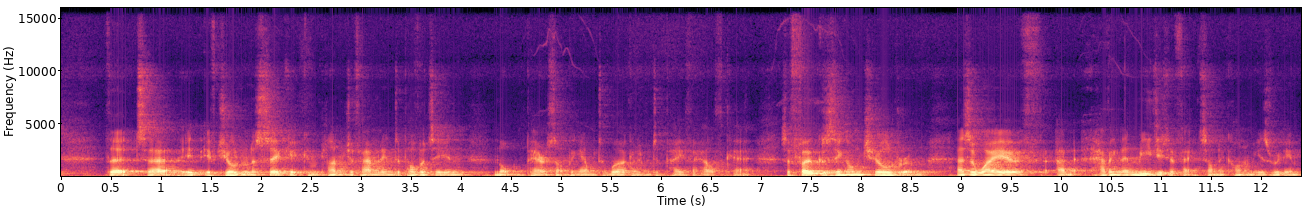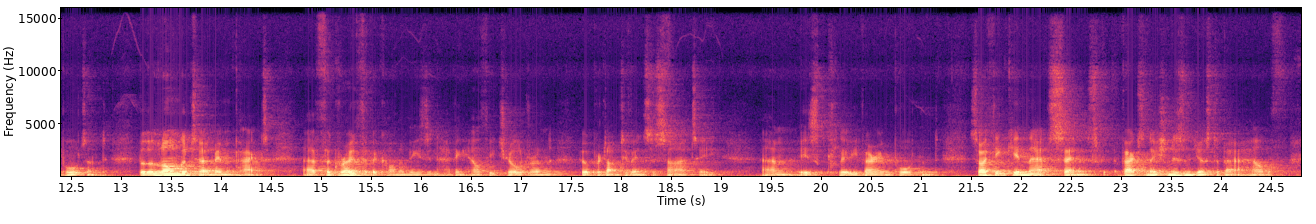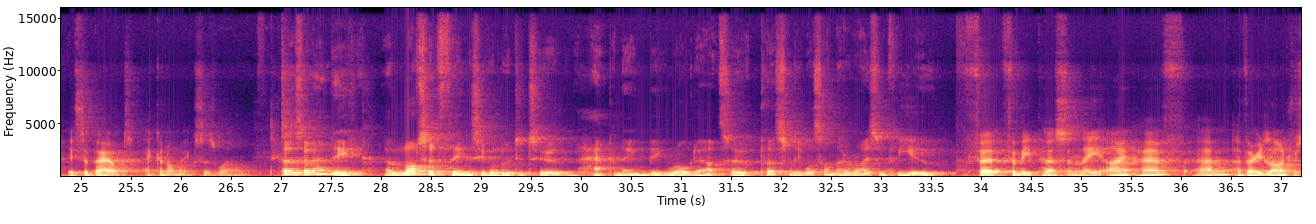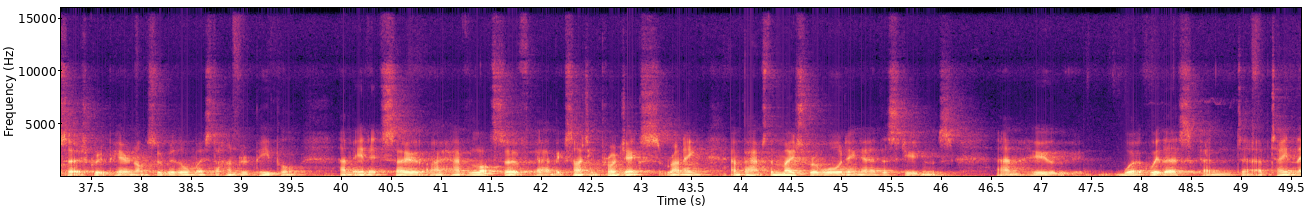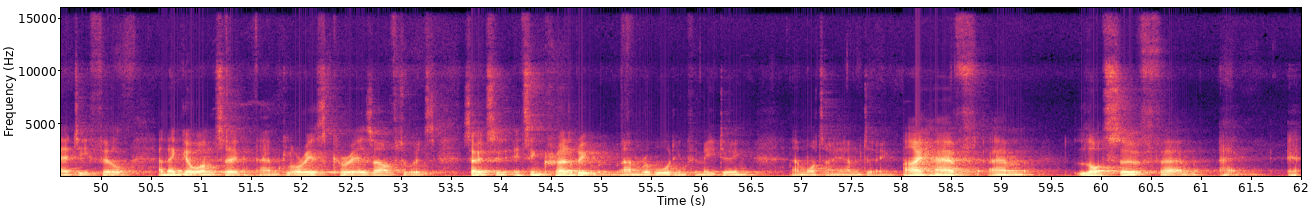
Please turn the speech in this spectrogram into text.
that uh, if children are sick, it can plunge a family into poverty and not parents not being able to work and having to pay for healthcare. So focusing on children as a way of um, having immediate effects on economy is really important. But the longer term impact uh, for growth of economies and having healthy children who are productive in society um, is clearly very important. So I think in that sense, vaccination isn't just about health, it's about economics as well. So, so Andy, a lot of things you've alluded to happening, being rolled out. So personally, what's on the horizon for you? For, for me personally, I have um, a very large research group here in Oxford with almost 100 people um, in it. So I have lots of um, exciting projects running, and perhaps the most rewarding are the students um, who work with us and uh, obtain their DPhil and then go on to um, glorious careers afterwards. So it's, it's incredibly um, rewarding for me doing and what I am doing. I have um, lots of um, uh,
